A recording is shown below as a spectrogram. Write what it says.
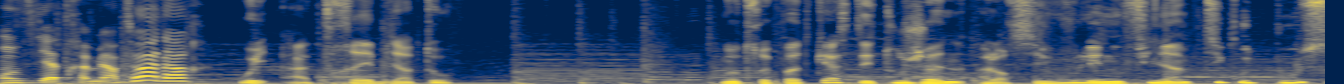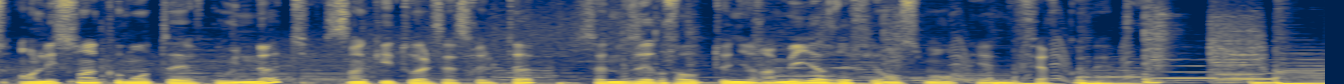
On se dit à très bientôt alors Oui, à très bientôt. Notre podcast est tout jeune, alors si vous voulez nous filer un petit coup de pouce en laissant un commentaire ou une note, 5 étoiles ça serait le top, ça nous aidera à obtenir un meilleur référencement et à nous faire connaître. Thank you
